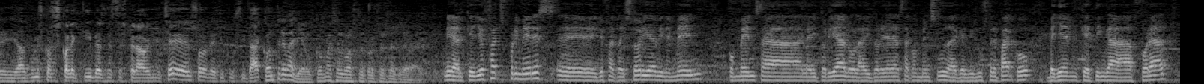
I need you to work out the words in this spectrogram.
eh, algunes coses col·lectives d'aquestes per a ONGs o de tipus. Com treballeu? Com és el vostre procés de treball? Mira, el que jo faig primer és... Eh, jo faig la història, evidentment, convenç a l'editorial o l'editorial ja està convençuda que l'il·lustre Paco, veiem que tinga forat,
